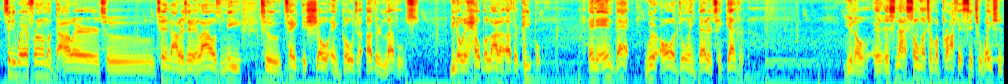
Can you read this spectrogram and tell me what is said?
It's anywhere from a dollar to ten dollars. It allows me to take the show and go to other levels, you know, to help a lot of other people. And in that, we're all doing better together. You know, it's not so much of a profit situation,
